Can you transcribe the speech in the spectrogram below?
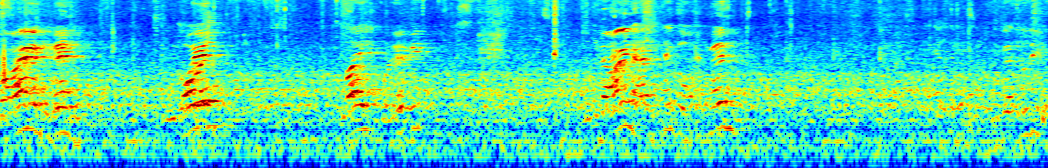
نوعين من الاويل لايت وهيفي ونوعين هنتجوا من الجازولين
